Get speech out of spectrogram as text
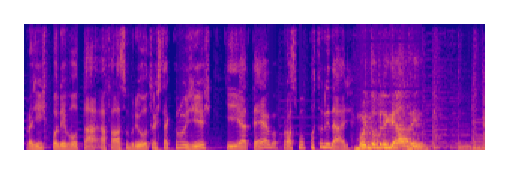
para a gente poder voltar a falar sobre outras tecnologias e até a próxima oportunidade. Muito obrigado, hein?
